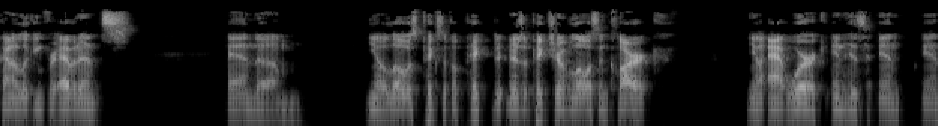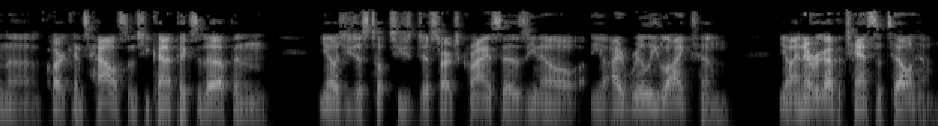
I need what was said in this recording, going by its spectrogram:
kind of looking for evidence and um, you know, Lois picks up a pic. There's a picture of Lois and Clark, you know, at work in his in in uh, Clark Kent's house, and she kind of picks it up, and you know, she just t- she just starts crying. Says, you know, you know, I really liked him. You know, I never got the chance to tell him.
